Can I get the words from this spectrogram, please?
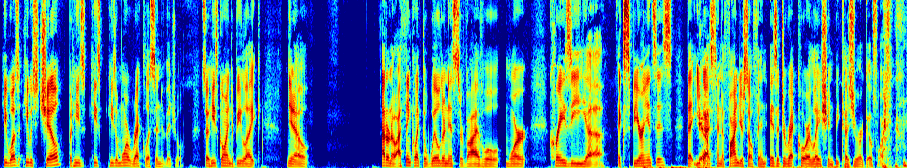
he was he was chill, but he's he's he's a more reckless individual. So he's going to be like, you know, I don't know. I think like the wilderness survival, more crazy uh, experiences that you Yeah. guys tend to find yourself in is a direct correlation because you're a Goforth, and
